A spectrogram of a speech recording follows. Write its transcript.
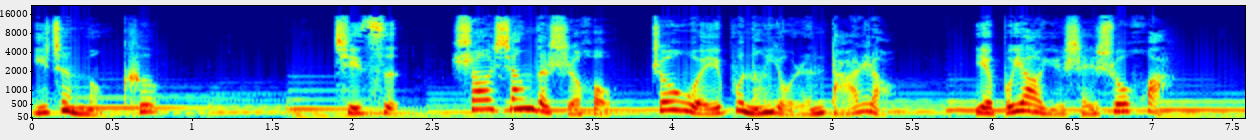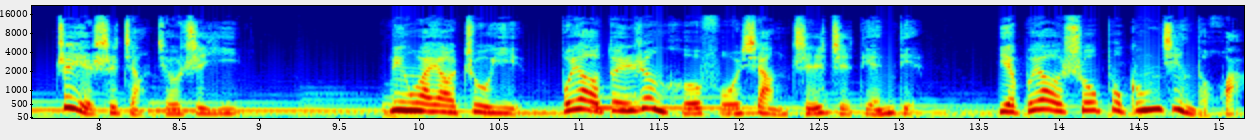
一阵猛磕。其次，烧香的时候周围不能有人打扰，也不要与谁说话，这也是讲究之一。另外要注意，不要对任何佛像指指点点，也不要说不恭敬的话。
